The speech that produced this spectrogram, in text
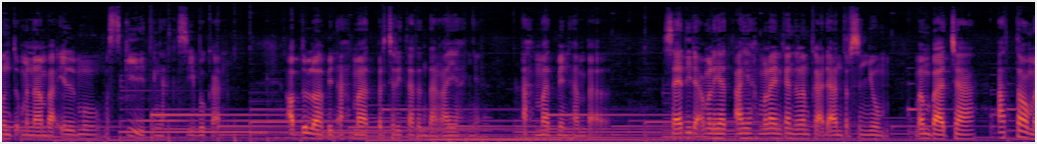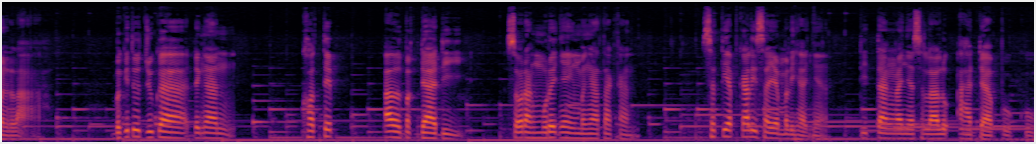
untuk menambah ilmu meski di tengah kesibukan. Abdullah bin Ahmad bercerita tentang ayahnya, Ahmad bin Hambal. Saya tidak melihat ayah melainkan dalam keadaan tersenyum, membaca atau menelaah. Begitu juga dengan Khotib Al-Baghdadi, seorang muridnya yang mengatakan, "Setiap kali saya melihatnya, di tangannya selalu ada buku."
